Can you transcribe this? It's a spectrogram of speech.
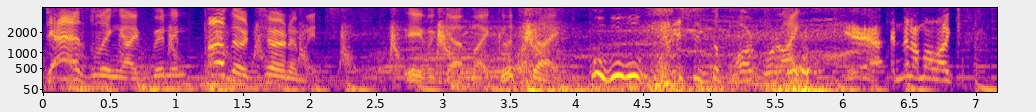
dazzling I've been in other tournaments. Even got my good side. Ooh, this is the part where I, yeah, and then I'm all like,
